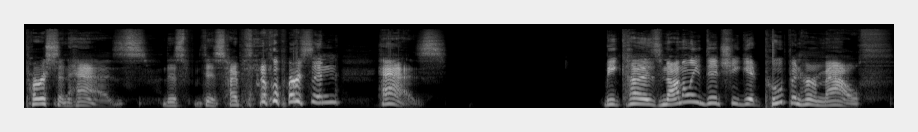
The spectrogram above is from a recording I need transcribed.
person has. This this hypothetical person has. Because not only did she get poop in her mouth,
